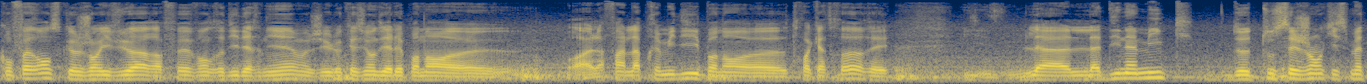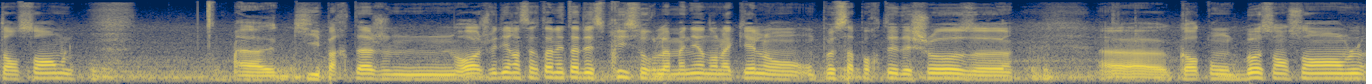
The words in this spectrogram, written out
conférence que Jean-Yves Vuard a fait vendredi dernier. J'ai eu l'occasion d'y aller pendant à la fin de l'après-midi, pendant 3-4 heures. Et la, la dynamique de tous ces gens qui se mettent ensemble, euh, qui partagent, oh, je vais dire, un certain état d'esprit sur la manière dans laquelle on, peut s'apporter des choses euh, euh, quand on bosse ensemble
